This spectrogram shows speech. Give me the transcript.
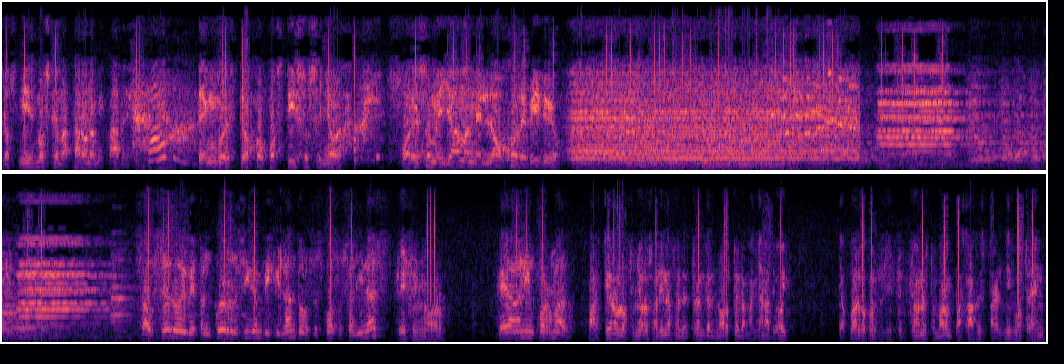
los mismos que mataron a mi padre. Oh. Tengo este ojo postizo, señora. Por eso me llaman el ojo de vidrio. ¿Saucedo y Betancourt siguen vigilando a los esposos Salinas? Sí, señor. ¿Qué han informado? Partieron los señores Salinas en el tren del norte la mañana de hoy. De acuerdo con sus instrucciones, tomaron pasajes para el mismo tren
